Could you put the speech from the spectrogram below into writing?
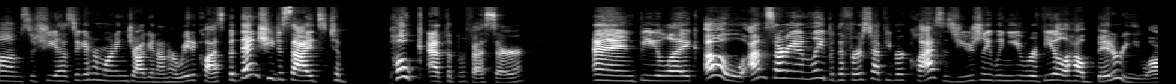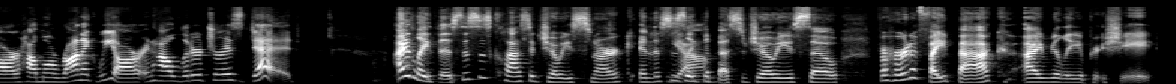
Um, so she has to get her morning jog in on her way to class. But then she decides to poke at the professor and be like, "Oh, I'm sorry, I'm late, but the first half of your class is usually when you reveal how bitter you are, how moronic we are, and how literature is dead." I like this. This is classic Joey snark, and this is Yeah. like the best of Joey's. So for her to fight back, I really appreciate.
